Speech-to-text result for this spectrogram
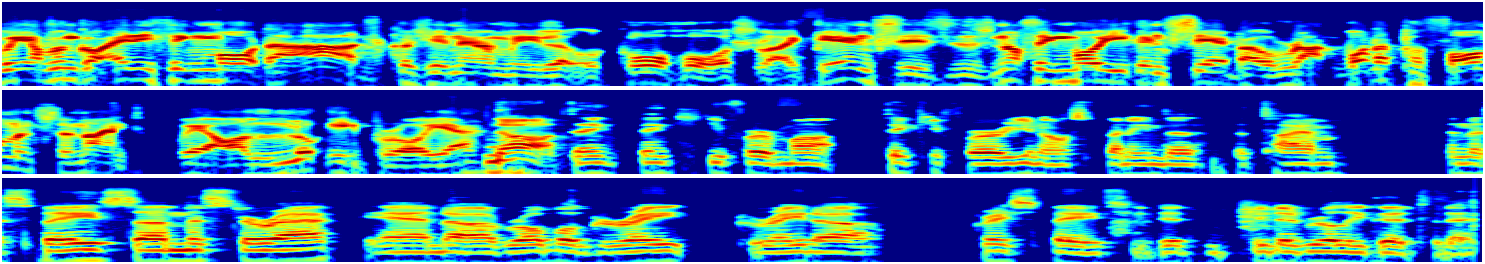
we haven't got anything more to add because you know me, little co-host. Like against, there's, there's nothing more you can say about Rack. What a performance tonight! We are lucky, bro. Yeah. No, thank thank you for my thank you for you know spending the, the time and the space, uh, Mr. Rack and uh, Robo. Great, great, uh, great space. You did you did really good today.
